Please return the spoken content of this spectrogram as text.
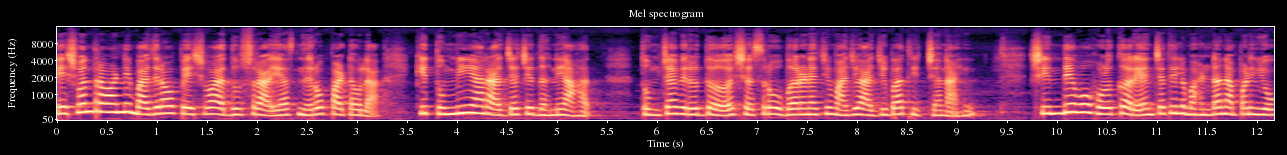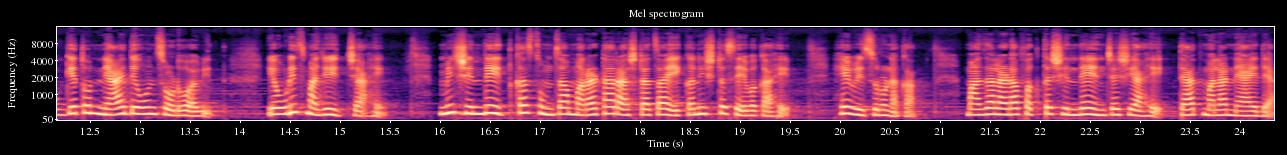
यशवंतरावांनी बाजीराव पेशवा दुसरा यास निरोप पाठवला की तुम्ही या राज्याचे धनी आहात. तुमच्या विरुद्ध शस्त्र उभारण्याची माझी अजिबात इच्छा नाही. शिंदे व होळकर यांच्यातील भांडण आपण योग्य तो न्याय देऊन सोडवावीत एवढीच माझी इच्छा आहे. मी शिंदे इतकाच तुमचा मराठा राष्ट्राचा एकनिष्ठ सेवक आहे. हे विसरू नका. माझा लढा फक्त शिंदे यांच्याशी आहे त्यात मला न्याय द्या.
